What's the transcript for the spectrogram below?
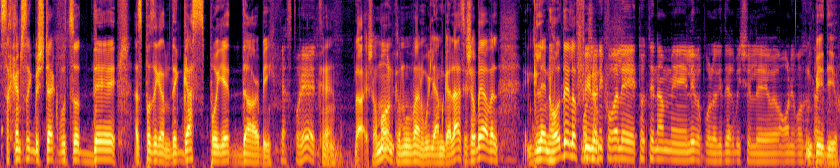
שחקן ששחק בשתי הקבוצות, אז פה זה גם דה גס פויט דרבי. גספויד, כן. לא, יש המון כמובן, וויליאם גלס, יש הרבה, אבל גלן הודל כמו אפילו. שאני קורא לטוטנאם אה, ליברפול, דרבי של אה, רוני רוזנטל. בדיוק,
